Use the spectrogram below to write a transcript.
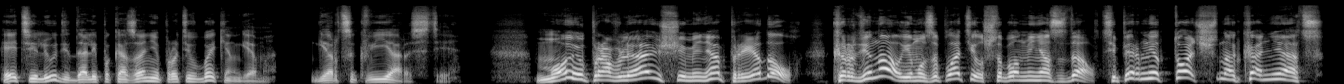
Эти люди дали показания против Бекингема. Герцог в ярости. «Мой управляющий меня предал? Кардинал ему заплатил, чтобы он меня сдал. Теперь мне точно конец!»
